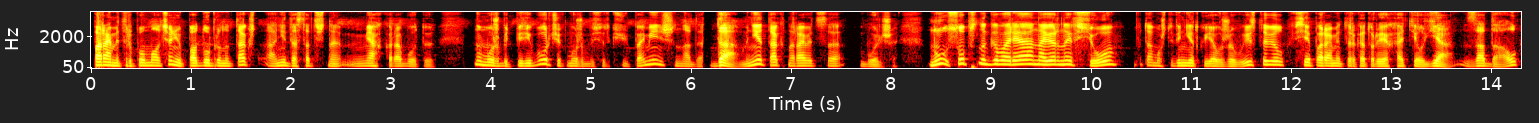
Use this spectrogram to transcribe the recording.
параметры по умолчанию подобраны так, что они достаточно мягко работают. Ну, может быть, переборчик, может быть, все-таки чуть поменьше надо. Да, мне так нравится больше. Ну, собственно говоря, наверное, все, потому что винетку я уже выставил. Все параметры, которые я хотел, я задал.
